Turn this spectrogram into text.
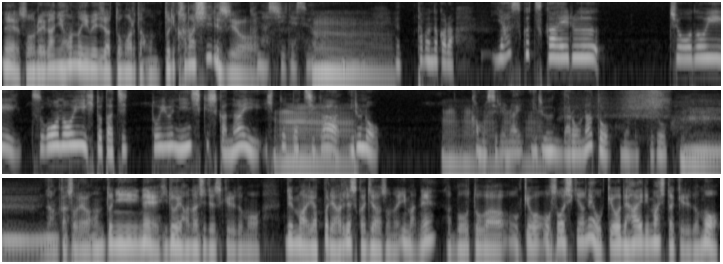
ねそれが日本のイメージだと思われたら本当に悲しいですよ。悲しいですよ、うん、多分だから安く使えるちょうどいい都合のいい人たちという認識しかない人たちがいるのかもしれない、いるんだろうなと思うんですけど。うん。なんかそれは本当にね、ひどい話ですけれども、でまあ、やっぱりあれですか、じゃあ、その今ね、冒頭はお経お葬式の、ね、お経で入りましたけれども、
